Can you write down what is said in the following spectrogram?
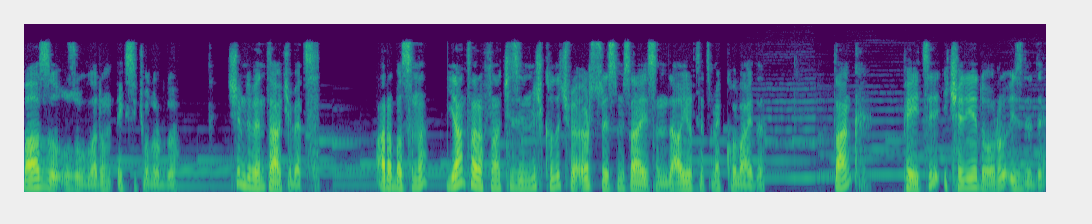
bazı uzuvların eksik olurdu. Şimdi beni takip et. Arabasını yan tarafına çizilmiş kılıç ve örs resmi sayesinde ayırt etmek kolaydı. Tank, Pate'i içeriye doğru izledi.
